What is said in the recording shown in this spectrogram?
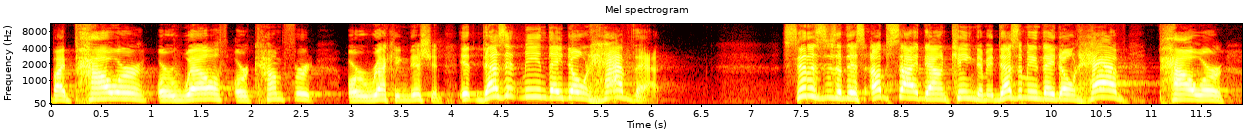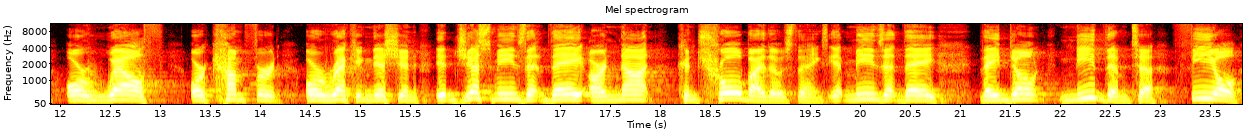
by power or wealth or comfort or recognition. It doesn't mean they don't have that. Citizens of this upside down kingdom, it doesn't mean they don't have power or wealth or comfort or recognition. It just means that they are not controlled by those things. It means that they, they don't need them to feel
